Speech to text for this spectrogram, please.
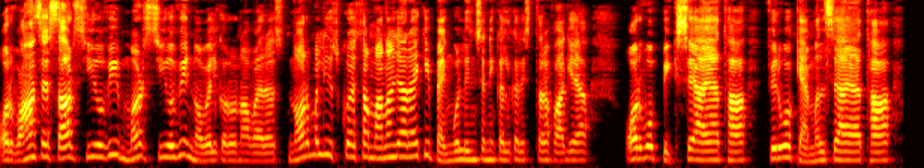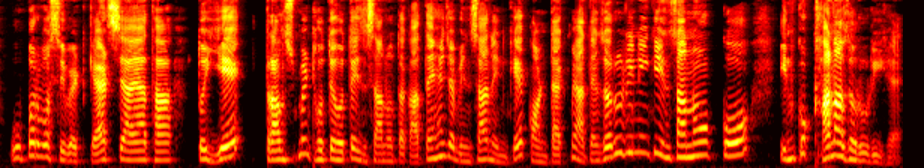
और वहाँ से SARS C O V MERS C O V novel corona virus. Normally उसको ऐसा माना जा रहा है कि पेंगोलिन से निकलकर इस तरफ़ आ गया और वो पिक से आया था, फिर वो कैमल से आया था, ऊपर वो सिवेट कैट से आया था। तो ये ट्रांसमिट होते होते इंसानों तक आते हैं जब इंसान इनके कांटेक्ट में आते हैं। ज़रूरी नहीं कि इंसानों को, इनको खाना ज़रूरी है।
